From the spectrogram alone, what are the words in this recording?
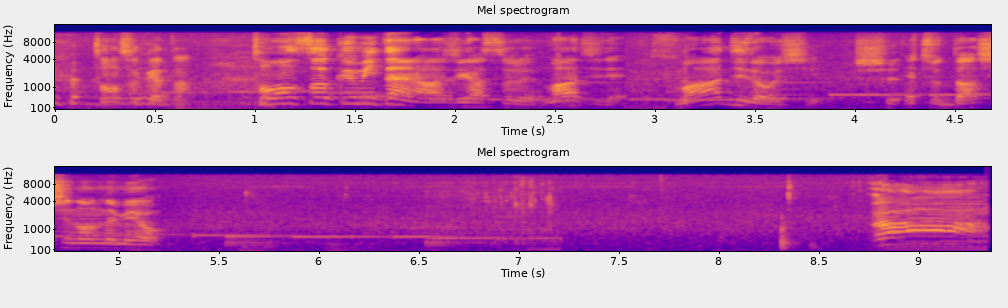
豚足やった。豚足みたいな味がする。マジで。マジで美味しい。し。えちょっとだし飲んでみよう。あ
